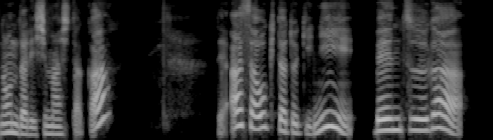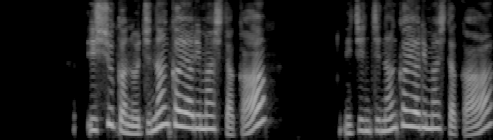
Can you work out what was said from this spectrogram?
飲んだりしましたか？で、朝起きた時に便通が1週間のうち何回ありましたか？1日何回ありましたか？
